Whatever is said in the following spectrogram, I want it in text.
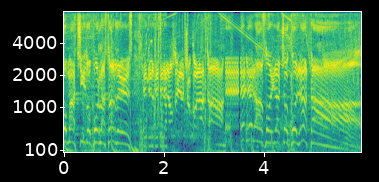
¡Hecho más chido por las tardes! ¡Erasmo y la chocolata! ¡Erasmo y la chocolata!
